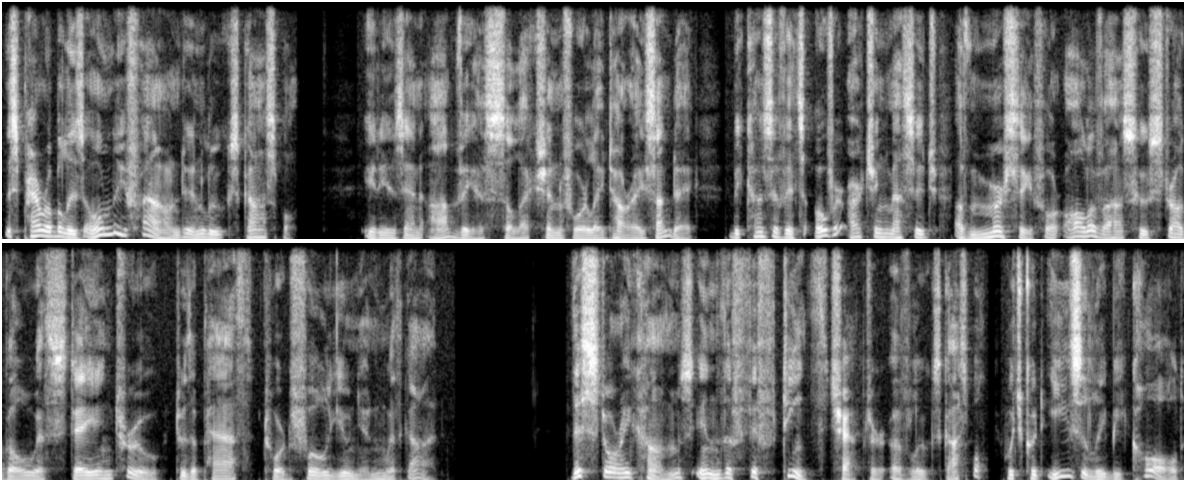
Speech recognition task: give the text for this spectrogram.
This parable is only found in Luke's Gospel. It is an obvious selection for Laetare Sunday because of its overarching message of mercy for all of us who struggle with staying true to the path toward full union with God. This story comes in the 15th chapter of Luke's Gospel, which could easily be called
